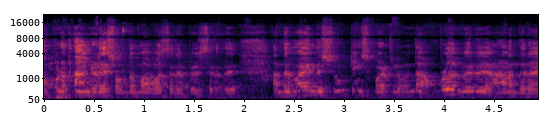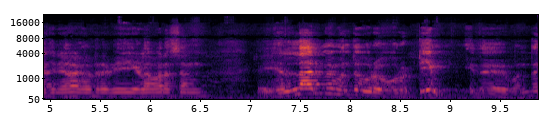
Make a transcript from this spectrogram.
அப்புறம் நாங்களே சொந்தமாக வசனம் பேசுறது. அந்த மாதிரி இந்த ஷூட்டிங் ஸ்பாட்டில் வந்து அவ்வளோ பேர் ஆனந்தராஜ் நிலகல் ரவி இளவரசன் எல்லாருமே வந்து ஒரு ஒரு டீம் இது வந்து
